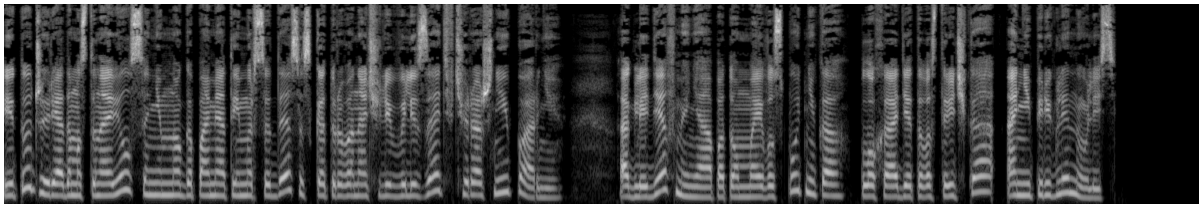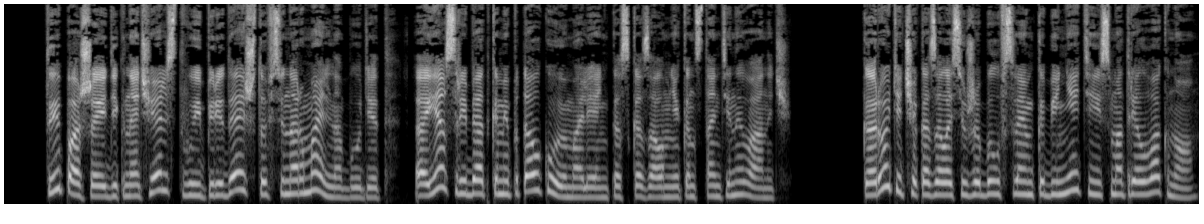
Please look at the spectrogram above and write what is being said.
и тут же рядом остановился немного помятый «Мерседес», из которого начали вылезать вчерашние парни. Оглядев меня, а потом моего спутника, плохо одетого старичка, они переглянулись. «Ты, Паша, иди к начальству и передай, что все нормально будет, а я с ребятками потолкую маленько», — сказал мне Константин Иванович. Коротич, оказалось, уже был в своем кабинете и смотрел в окно.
